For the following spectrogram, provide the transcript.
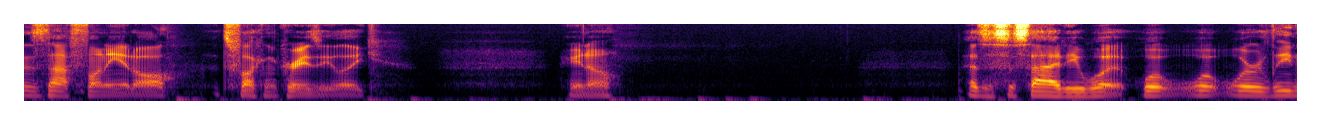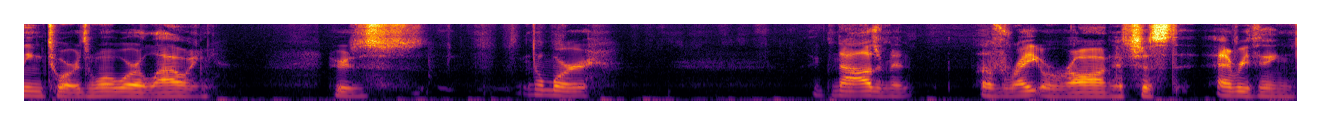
it's not funny at all. It's fucking crazy. Like, you know, as a society, what what what we're leaning towards what we're allowing. There's no more acknowledgement of right or wrong. It's just everything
